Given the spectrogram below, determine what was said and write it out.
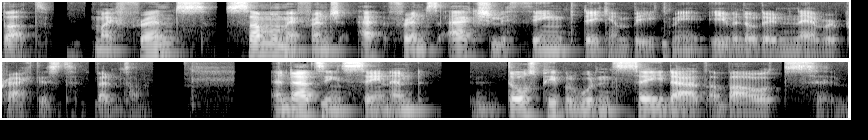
but my friends some of my friends friends actually think they can beat me even though they never practiced badminton and that's insane and those people wouldn't say that about um,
